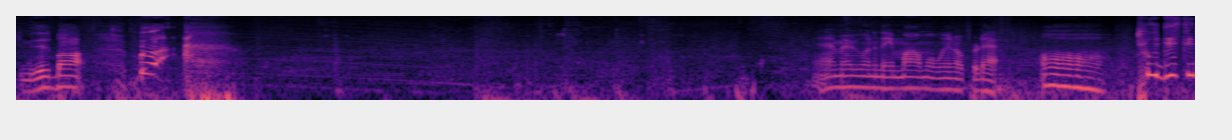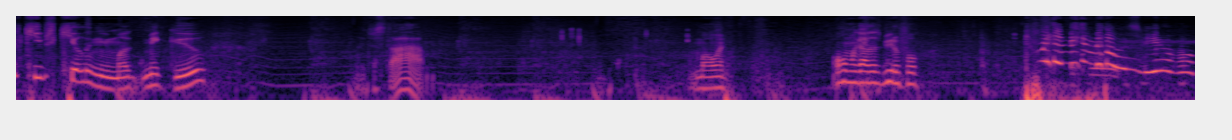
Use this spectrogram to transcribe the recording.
Give me this ball. Damn, everyone and their mama went up for that. Oh, dude, this dude keeps killing me, Mug McGoo. Just stop. Mowing. Oh my god, that's beautiful. that oh. was beautiful.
